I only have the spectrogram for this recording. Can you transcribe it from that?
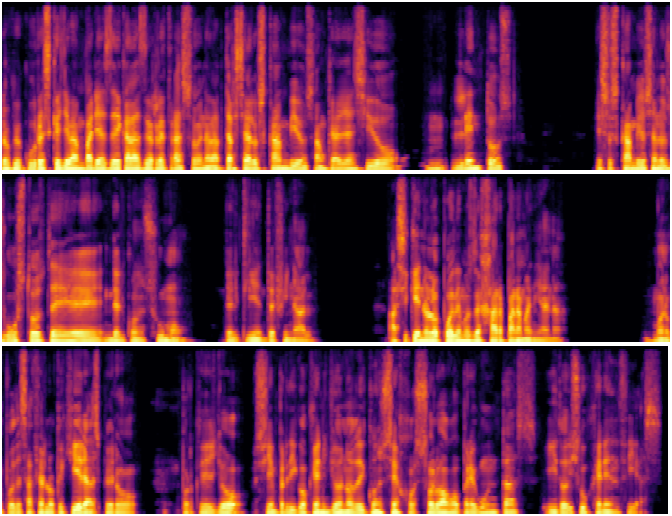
Lo que ocurre es que llevan varias décadas de retraso en adaptarse a los cambios, aunque hayan sido mm, lentos, esos cambios en los gustos del consumo del cliente final. Así que no lo podemos dejar para mañana. Bueno, puedes hacer lo que quieras, pero porque yo siempre digo que yo no doy consejos, solo hago preguntas y doy sugerencias.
